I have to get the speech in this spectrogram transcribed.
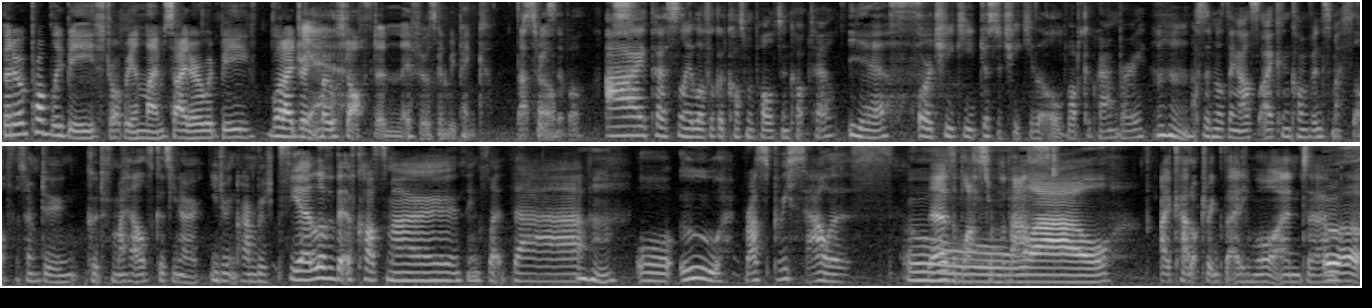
But it would probably be strawberry and lime cider would be what I drink Yeah. most often if it was going to be pink. That's So, reasonable. I personally love a good cosmopolitan cocktail Yes. or a cheeky, just a cheeky little vodka cranberry. Mm-hmm. Because if nothing else, I can convince myself that I'm doing good for my health. Because you know, you drink cranberry. So yeah, I love a bit of Cosmo and things like that. Mm-hmm. Or ooh, raspberry sours. Oh, There's a blast from the past. Wow. I cannot drink that anymore. And um,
